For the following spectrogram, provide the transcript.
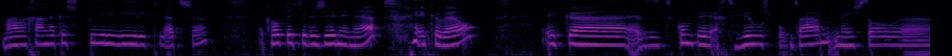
maar we gaan lekker spiriwiri kletsen. Ik hoop dat je er zin in hebt. Ik wel. Ik, uh, het, komt weer echt heel spontaan. Meestal uh,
